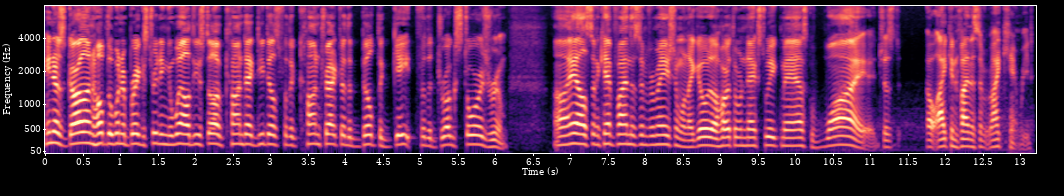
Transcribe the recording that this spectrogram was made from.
Hey, Nurse Garland, hope the winter break is treating you well. Do you still have contact details for the contractor that built the gate for the drug storage room? Uh, hey, Allison, I can't find this information. When I go to Harthorn next week, may I ask why? Just, oh, I can find this. I can't read.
